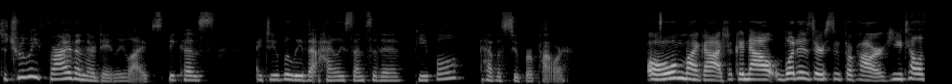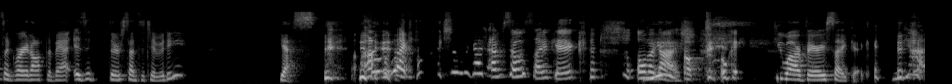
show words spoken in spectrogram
to truly thrive in their daily lives because I do believe that highly sensitive people have a superpower. Oh my gosh. Okay. Now, what is their superpower? Can you tell us like right off the bat? Is it their sensitivity? Yes. oh, my gosh. oh my gosh. I'm so psychic. Oh my yeah. gosh. Okay. You are very psychic. yeah,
